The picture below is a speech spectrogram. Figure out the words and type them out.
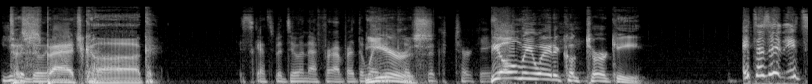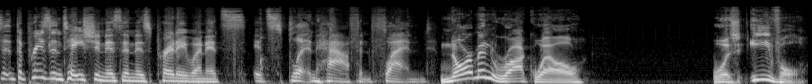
You've to been doing that for- spatchcock. Scott's been doing that forever. The way Years. he cooks the turkey. The only way to cook turkey. It doesn't. It's the presentation isn't as pretty when it's it's split in half and flattened. Norman Rockwell was evil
